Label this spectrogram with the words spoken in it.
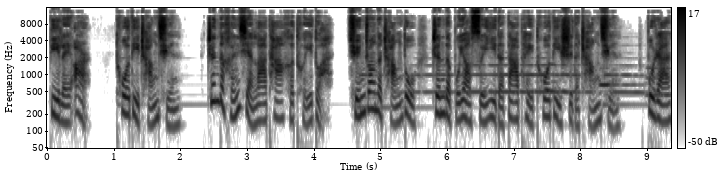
避雷二：拖地长裙。真的很显邋遢和腿短，裙装的长度真的不要随意的搭配拖地式的长裙，不然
